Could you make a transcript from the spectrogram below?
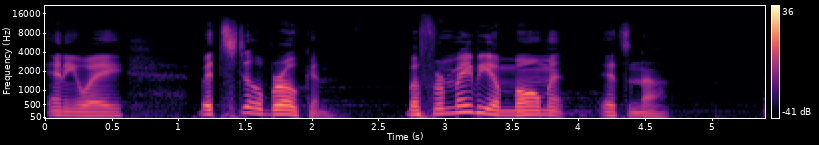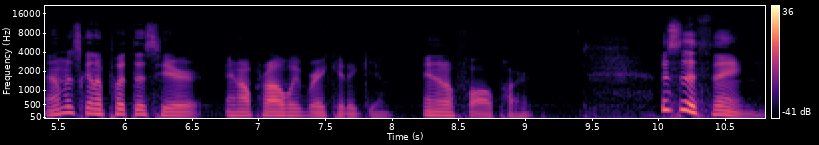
anyway, it's still broken. But for maybe a moment, it's not. And I'm just going to put this here, and I'll probably break it again, and it'll fall apart. This is the thing.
